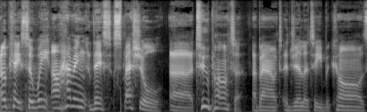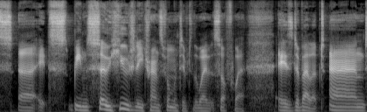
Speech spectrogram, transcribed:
Okay, so we are having this special uh, two parter about agility because uh, it's been so hugely transformative to the way that software is developed. And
